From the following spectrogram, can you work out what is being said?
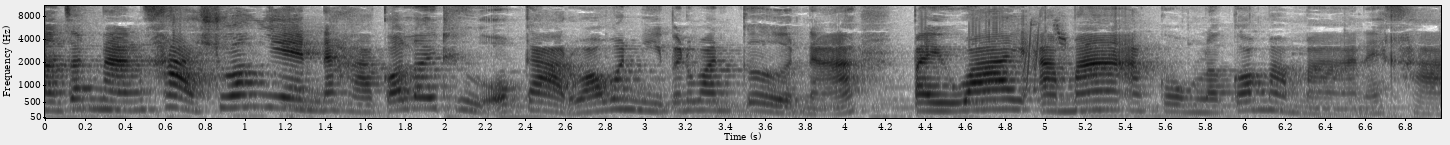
ลังจากนั้นค่ะช่วงเย็นนะคะ ก็เลยถือโอกาสว่าวันนี้เป็นวันเกิดนะ ไปไหว้อาม่าอากงแล้วก็มามานะคะ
